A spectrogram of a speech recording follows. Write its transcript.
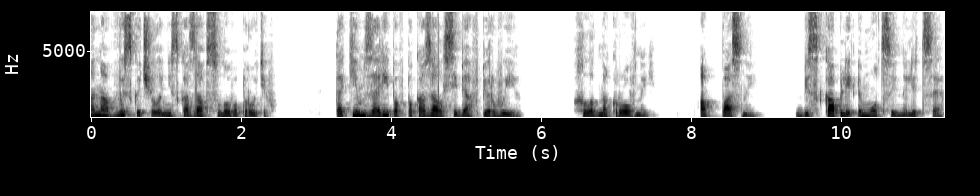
Она выскочила, не сказав слова против. Таким Зарипов показал себя впервые. Хладнокровный, опасный, без капли эмоций на лице.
